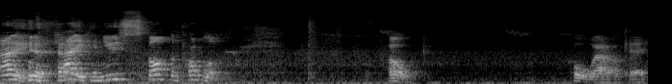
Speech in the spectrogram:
Hey, hey, can you spot the problem? Oh. Oh wow, okay.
